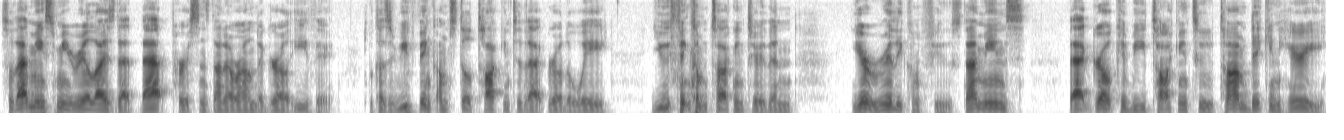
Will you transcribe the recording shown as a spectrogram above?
So that makes me realize that that person's not around the girl either. Because if you think I'm still talking to that girl the way you think I'm talking to her, then you're really confused. That means that girl could be talking to Tom, Dick, and Harry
